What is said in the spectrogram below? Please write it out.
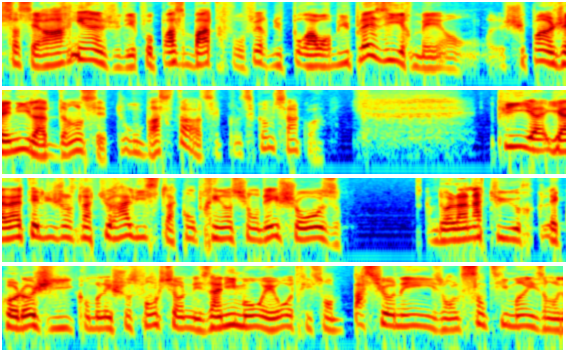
ça sert à rien. Je veux dire, il ne faut pas se battre, il faut faire du pour avoir du plaisir. Mais je ne suis pas un génie là-dedans, c'est tout, basta. C'est comme ça, quoi. Puis il y a l'intelligence naturaliste, la compréhension des choses de la nature, l'écologie, comment les choses fonctionnent, les animaux et autres, ils sont passionnés, ils ont le sentiment, ils, ont,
